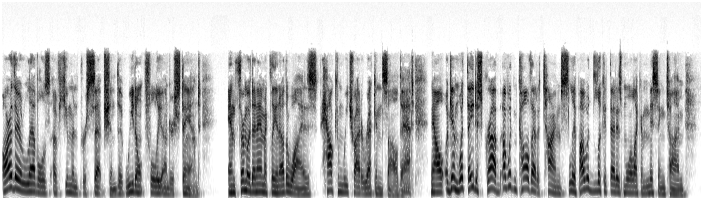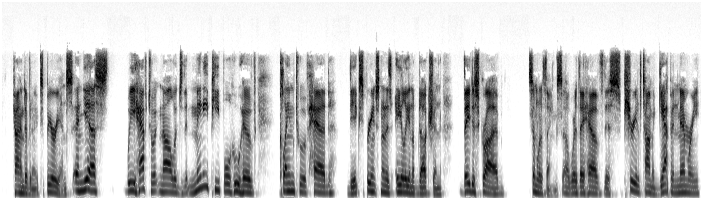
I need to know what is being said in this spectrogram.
are there levels of human perception that we don't fully understand? And thermodynamically and otherwise, how can we try to reconcile that? Now, again, what they describe, I wouldn't call that a time slip. I would look at that as more like a missing time kind of an experience. And yes, we have to acknowledge that many people who have claimed to have had the experience known as alien abduction they describe similar things uh, where they have this period of time, a gap in memory,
